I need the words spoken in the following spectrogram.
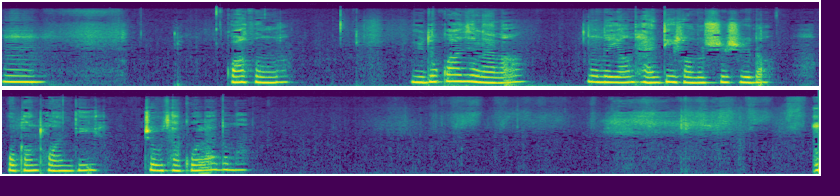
嗯，刮风了，雨都刮进来了，弄得阳台地上都湿湿的。我刚拖完地，这不才过来的吗？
